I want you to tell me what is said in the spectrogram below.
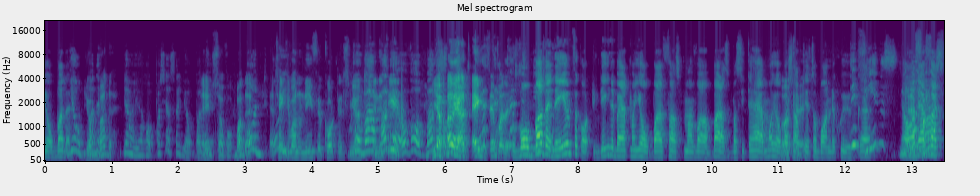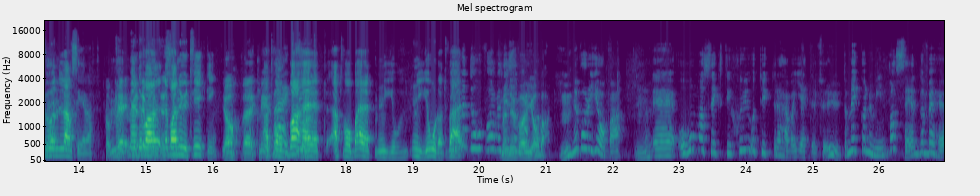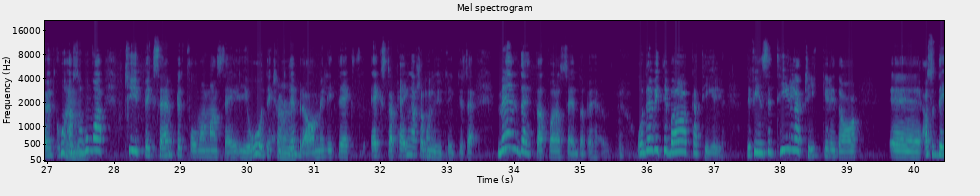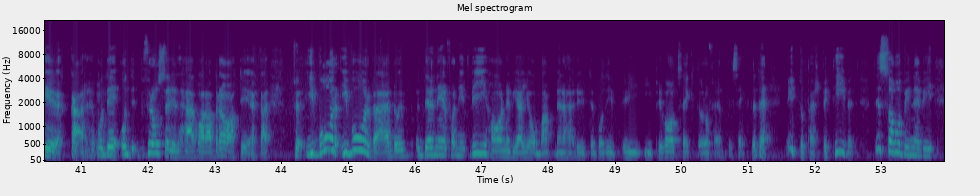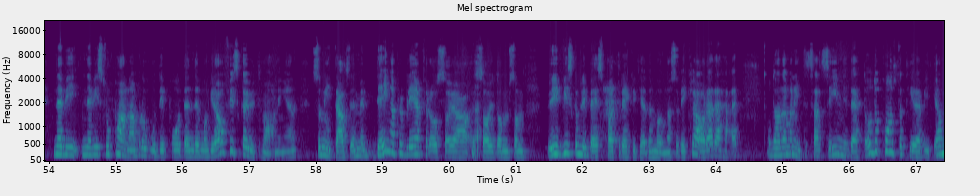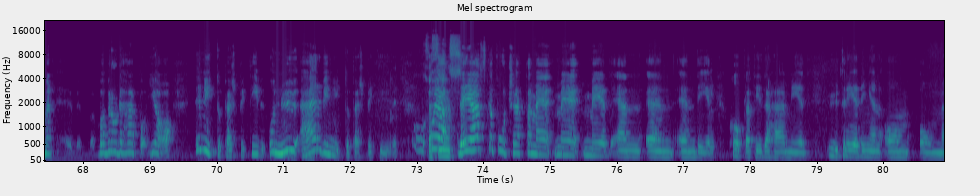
Jobbade. Jobbade. Jobbade? Ja, jag hoppas jag sa jobbade. Nej, du sa vobbade. Oj, Jag tänkte det var någon ny förkortning som jag och inte känner till. och vobbade. Ja, jag tänkte på det. Vobbade det är ju en förkortning. Det innebär att man jobbar fast man vabbar. Alltså man sitter hemma och jobbar Okej. samtidigt som barnen är sjuka. Det finns! Ja, Det det har fackförbundet lanserat. Okej, men, men men det det, var var, det var en utvikning. Ja, verkligen. Att vobba Verkligen. är ett, att vobba är ett ny, nyord och ett Ja, verb. men då var det Men nu var det jobba. Mm. Nu var det jobba. Mm. Eh, och hon var 67 och tyckte det här var jätte, förutom ekonomin, var sedd och behövd. Hon, Mm. alltså hon var typexemplet på vad man säger. Jo, det är klart Mm. det är bra med lite ex, extra pengar som hon uttryckte sig. Men detta att vara sedd och behövd. Och det är vi tillbaka till. Det finns en till artikel idag. Eh, alltså det ökar. Och, det, och för oss är det här bara bra att det ökar. För i, vår, I vår värld och den erfarenhet vi har när vi har jobbat med det här ute både i, i, i privat sektor och offentlig sektor. Det är nyttoperspektivet. Det sa vi när vi, när vi, när vi slog pannan blodig på den demografiska utmaningen. Som inte alls, men det är inga problem för oss sa, jag, sa ju de som, vi, vi ska bli bäst på att rekrytera de unga så vi klarar det här. Och då hade man inte satt sig in i detta och då konstaterar vi, ja men eh, vad beror det här på? Ja, det är nyttoperspektivet och nu är vi nyttoperspektivet. Och jag, finns, det jag ska fortsätta med, med, med en, en, en del kopplat till det här med utredningen om, om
